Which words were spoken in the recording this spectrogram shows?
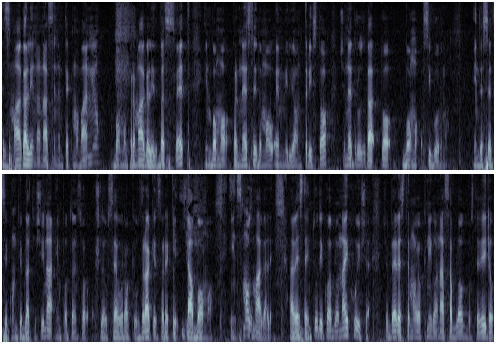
zmagali na nasilnem tekmovanju, bomo premagali vse svet in bomo prinesli domov en milijon tristo, če ne drugega, to bomo sigurno in 10 sekund je bila tišina, in potem so šle vse v roke v zrak in so rekli, ja, bomo. In smo zmagali. A veste, in tudi ko je bilo najhujše, če berete mojo knjigo NASA blog, boste videli,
